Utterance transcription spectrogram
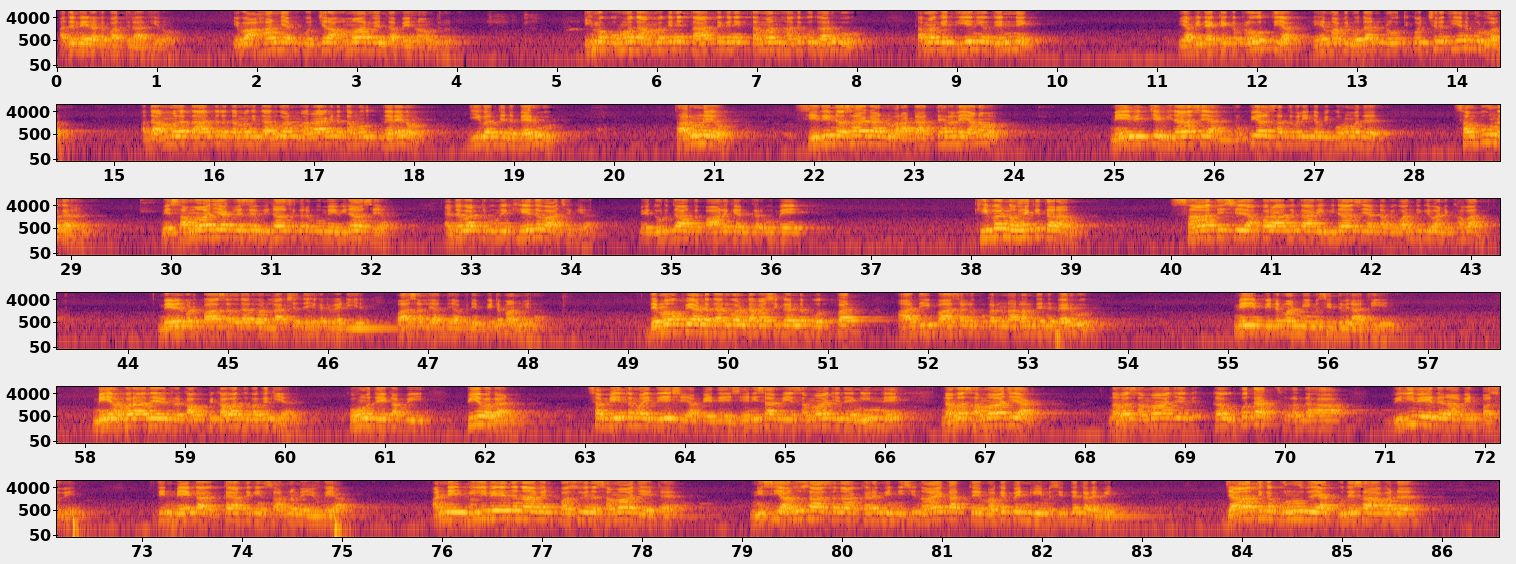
අද මේ රටපත් වෙලා තියෙනවා. ඒවා අහන්නේ අපි කොච්චර අමාරුවෙන්ද අපේ හාමුදුරනේ. එහෙම කොහොමද අම්මා කෙනෙක් තාත්තා කෙනෙක් Taman හදපු දරුවෝ Tamanගේ දියණියෝ දෙන්නේ ඒ අපි දැක්ක එක ප්‍රවෘත්තියක්. එහෙම අපි නොදන්න ප්‍රවෘත්ති කොච්චර තියෙන පුළුවන්ද? අද අම්මලා තාත්තලා තමන්ගේ දරුවන් මරාගෙන තමනුත් මැරෙනවා. ජීවත් වෙන්න බැරුව. තරුණයෝ සීදීන් අසා ගන්නව රට අත්හැරලා යනවා. මේ වෙච්ච විනාශයන් රුපියල් සත වලින් අපි කොහොමද සම්පූර්ණ කරන්නේ? මේ සමාජයක් ලෙස විනාශ කරපු මේ විනාශය, ඇදවට්ටපු මේ ඛේද වාචකය, මේ දුර්දාන්ත පාලකයන් කරපු මේ කිව නොහැකි තරම් සාතිශය අපරාධකාරී විනාශයන්ට අපි වන්දි ගෙවන්නේ කවද්ද? මේ වෙනකොට පාසල් දරුවන් ලක්ෂ දෙකකට වැඩිය පාසල් අධ්‍යාපනයෙන් පිටපන් වෙලා. දෙමව්පියන්ට දරුවන්ට අවශ්‍ය කරන පොත්පත් ආදී පාසල් උපකරණ අරන් දෙන්න බැරුව මේ පිටමන් වීම සිද්ධ වෙලා තියෙන්නේ. මේ අපරාධයට කව්පි කවද්ද වග කියන්නේ? කොහොමද ඒක අපි පියව ගන්න? සම මේ තමයි දේශය අපේ දේශය. ඒ නිසා මේ සමාජය දැන් ඉන්නේ නව සමාජයක්. නව සමාජයක උපතක් සඳහා විලි වේදනාවෙන් පසු වෙන්නේ. ඉතින් මේක එකයතකින් සරණමය යුගයක්. අන්නේ විලි වේදනාවෙන් පසු වෙන සමාජයට නිසි අනුශාසනා කරමින් නිසි නායකත්වයේ මඟ පෙන්වීම සිද්ධ කරමින් ජාතික පුනරුදයක් උදෙසාවන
